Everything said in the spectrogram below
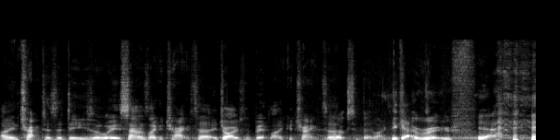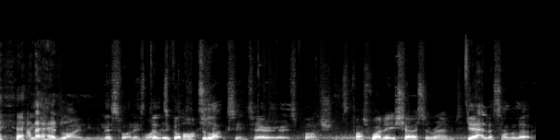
I mean, tractor's a diesel. It sounds like a tractor. It drives a bit like a tractor. It looks a bit like You a get a roof Yeah. and a headlining in this one. It's, Well, it's got posh. the deluxe interior. It's posh. It's posh. Why don't you show us around? Yeah, let's have a look.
